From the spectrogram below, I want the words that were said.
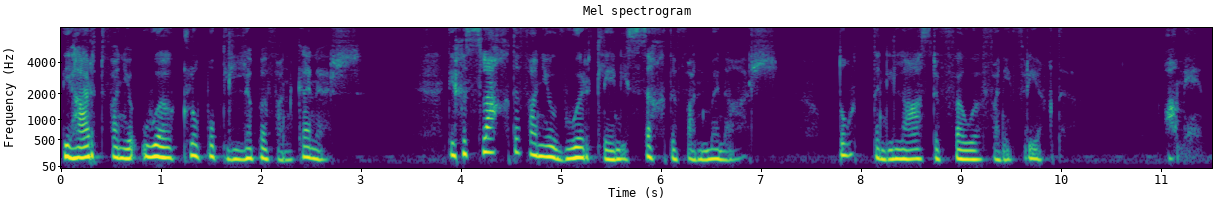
Die hart van jou oë klop op die lippe van kinders. Die geslagte van jou woord lê in die sigte van minnaars tot in die laaste voue van die vreugde. Amen.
